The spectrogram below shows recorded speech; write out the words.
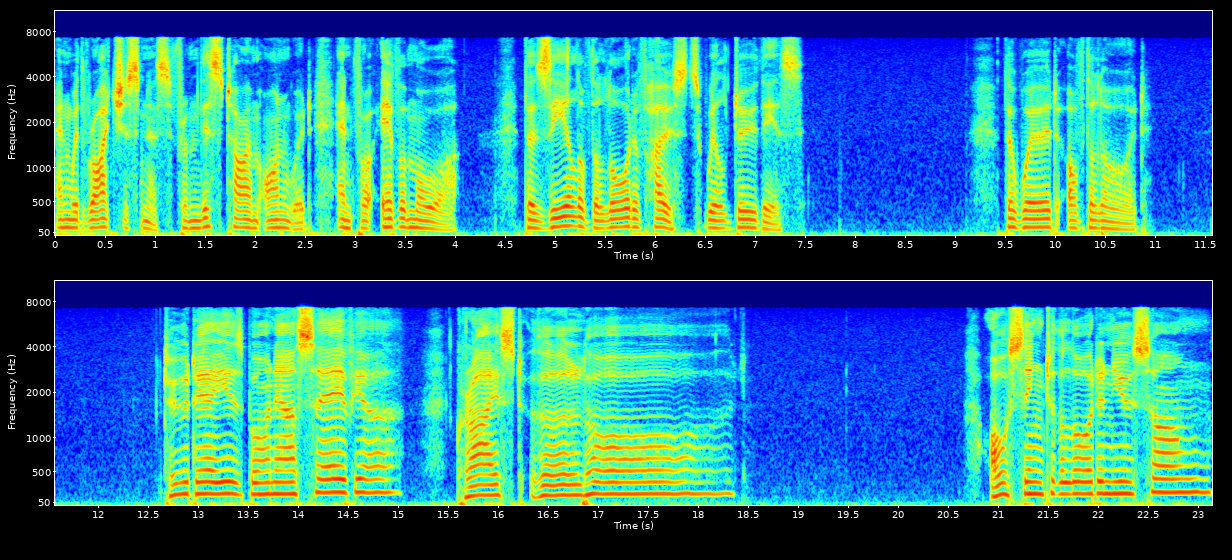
and with righteousness from this time onward and for evermore. The zeal of the Lord of hosts will do this. The word of the Lord. Today is born our Saviour, Christ the Lord. Oh, sing to the Lord a new song,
